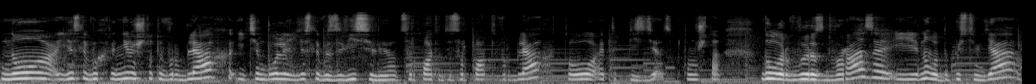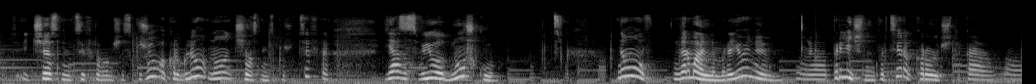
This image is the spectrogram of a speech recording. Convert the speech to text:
Но если вы хранили что-то в рублях, и тем более, если вы зависели от зарплаты до зарплаты в рублях, то это пиздец, потому что доллар вырос в два раза, и, ну вот, допустим, я, честные цифры вам сейчас скажу, округлю, но честные скажу цифры, я за свою однушку ну, в нормальном районе, э, приличная квартира, короче, такая, э,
